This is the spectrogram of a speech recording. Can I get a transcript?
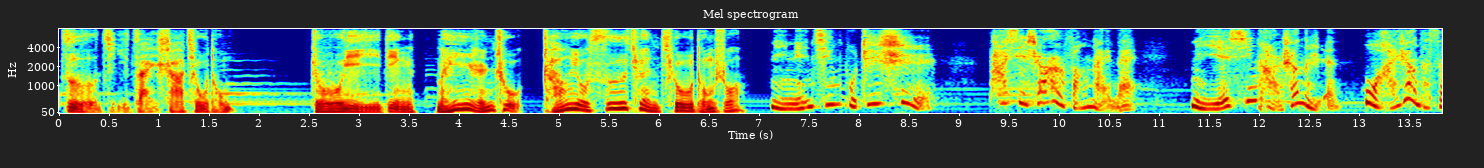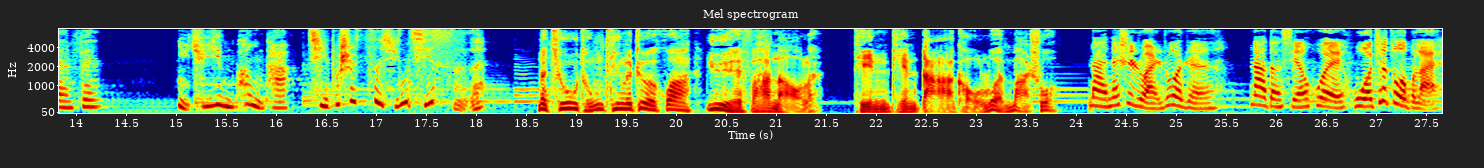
自己再杀秋桐。主意已定，没人处，常又私劝秋桐说：“你年轻不知事，她现是二房奶奶，你爷心坎上的人，我还让他三分，你去硬碰他，岂不是自寻其死？那秋桐听了这话，越发恼了，天天大口乱骂，说：“奶奶是软弱人，那等贤惠我却做不来。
